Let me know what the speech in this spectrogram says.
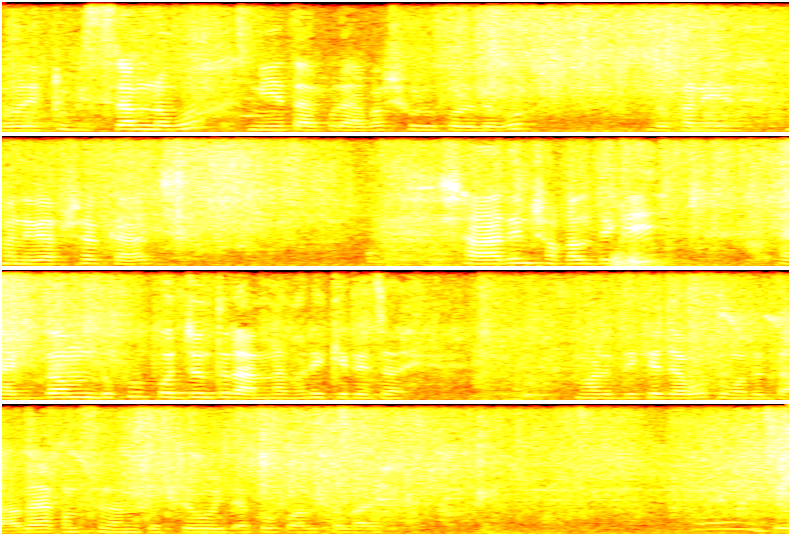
এবার একটু বিশ্রাম নেব নিয়ে তারপরে আবার শুরু করে দেবো দোকানের মানে ব্যবসার কাজ। সারাদিন সকাল থেকেই একদম দুপুর পর্যন্ত রান্নাঘরে কেটে যায়। ঘরের দিকে যাব তোমাদের দাদা এখন স্নান করছে ওই দেখো কলতলায়। তো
